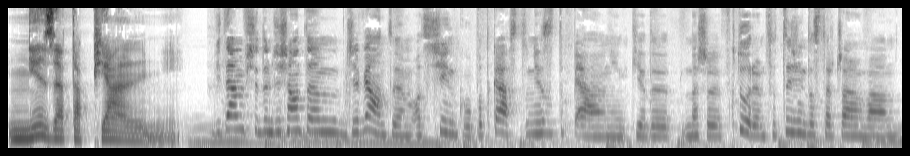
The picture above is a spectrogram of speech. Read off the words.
Niezatapialni. Witam w 79. odcinku podcastu Niezatapialni, kiedy, znaczy, w którym co tydzień dostarczamy Wam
